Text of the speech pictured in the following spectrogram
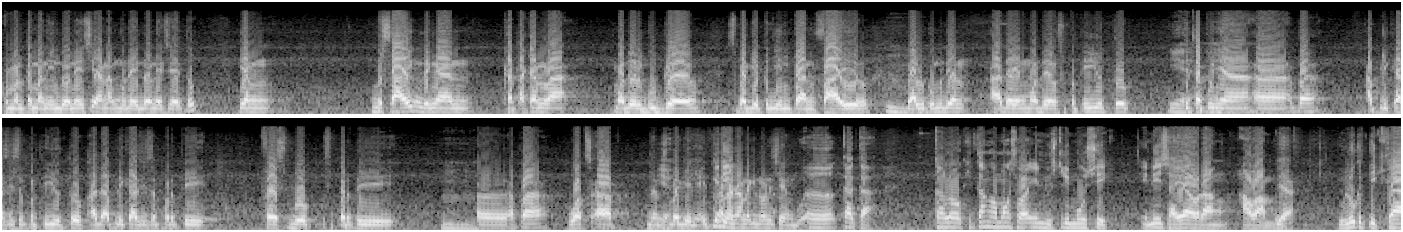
teman-teman Indonesia, anak muda Indonesia itu yang bersaing dengan katakanlah model Google sebagai penyimpan file, lalu kemudian ada yang model seperti YouTube. Iya, Kita punya eh, apa aplikasi seperti YouTube, ada aplikasi seperti Facebook, seperti eh, apa WhatsApp dan Iya. sebagainya. Itu anak-anak Indonesia yang buat. Eh, kakak, kalau kita ngomong soal industri musik, ini saya orang awam. Ya. Dulu ketika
